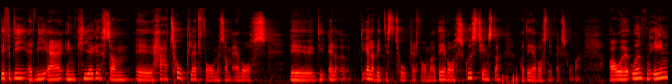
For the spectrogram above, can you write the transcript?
det er fordi, at vi er en kirke, som øh, har to platforme, som er vores øh, de, aller, de allervigtigste to platforme, og det er vores gudstjenester, og det er vores netværksgrupper. Og øh, uden den ene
